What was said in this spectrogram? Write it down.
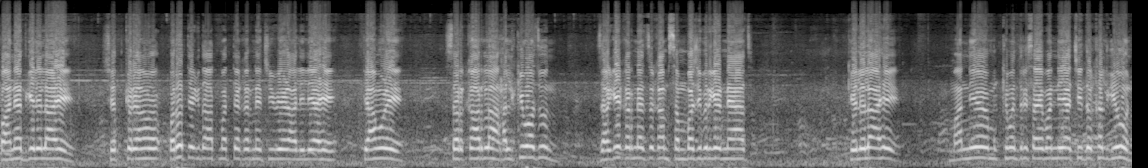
पाण्यात गेलेलं आहे. शेतकऱ्यांवर परत एकदा आत्महत्या करण्याची वेळ आलेली आहे. त्यामुळे सरकारला हलकी वाजून जागे करण्याचं काम संभाजी ब्रिगेडने आज केलेलं आहे. माननीय मुख्यमंत्री साहेबांनी याची दखल घेऊन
